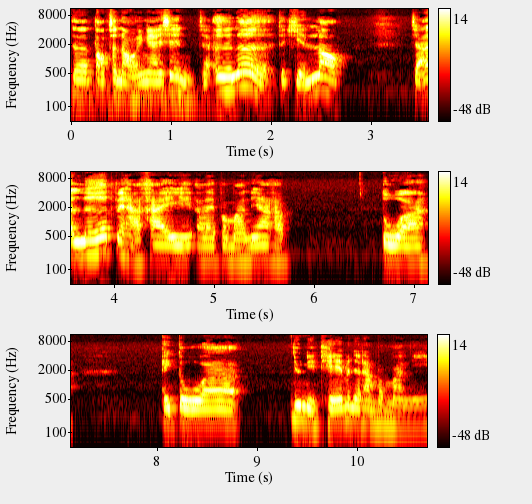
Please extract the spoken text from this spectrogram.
จะตอบสนองยังไง เช่น จะ error จะเขียน log จะ alert ไปหาใครอะไรประมาณเนี้ยครับ ตัวไอตัว unit test มันจะทำประมาณนี้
